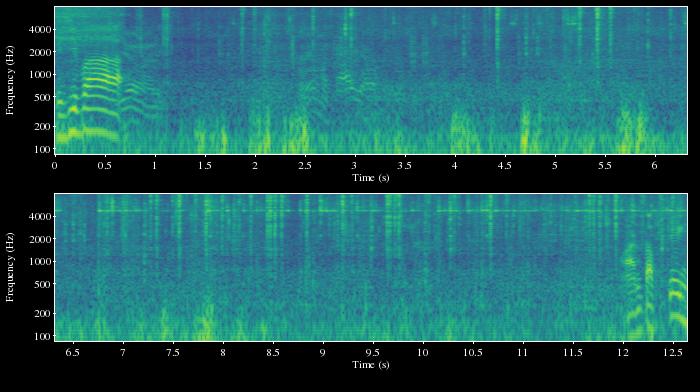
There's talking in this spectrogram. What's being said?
Misi pak. Ya, Mantap, King.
